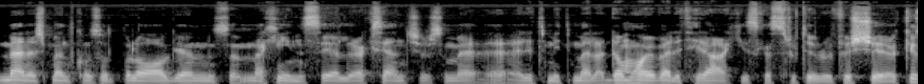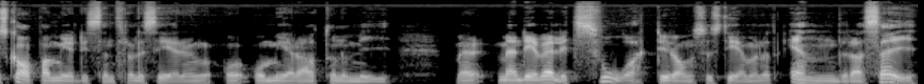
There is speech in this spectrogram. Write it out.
managementkonsultbolagen, som McKinsey eller Accenture som är, är lite mittemellan. De har ju väldigt hierarkiska strukturer och försöker skapa mer decentralisering och, och mer autonomi. Men, men det är väldigt svårt i de systemen att ändra sig.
